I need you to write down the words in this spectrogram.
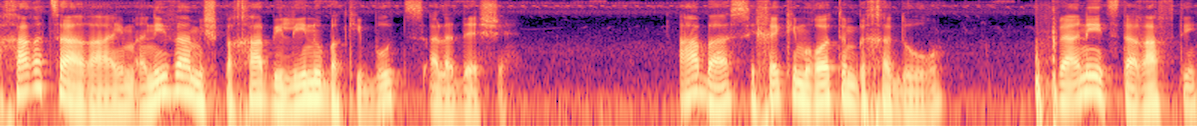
אחר הצהריים אני והמשפחה בילינו בקיבוץ על הדשא. אבא שיחק עם רותם בכדור, ואני הצטרפתי.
